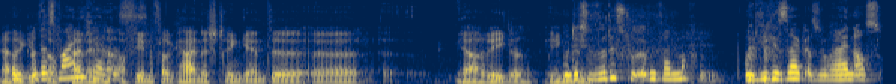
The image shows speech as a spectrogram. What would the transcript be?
ja da gibt es das auf, meine ich keine- halt, das- auf jeden Fall keine stringente äh, ja, Regel irgendwie. Und das würdest du irgendwann machen. Und wie gesagt, also rein aus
